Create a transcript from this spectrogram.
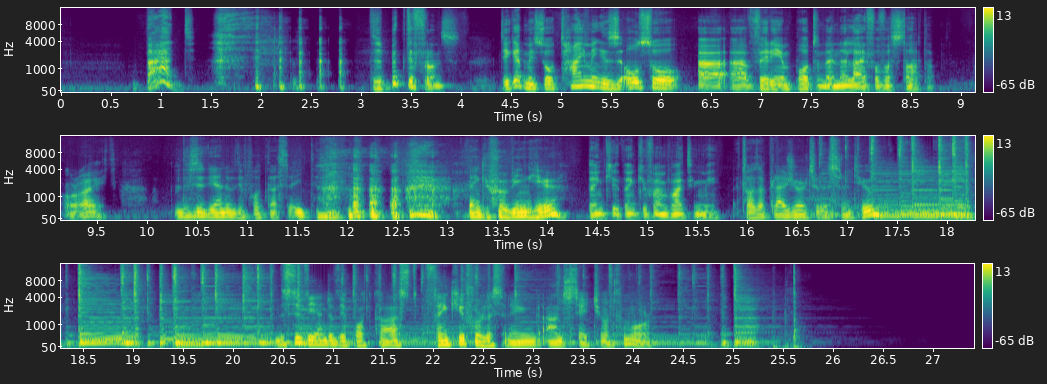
bad. There's a big difference. Do you get me? So timing is also uh, uh, very important in the life of a startup. All right. This is the end of the podcast, Saeed. Thank you for being here. Thank you. Thank you for inviting me. It was a pleasure to listen to you. This is the end of the podcast. Thank you for listening and stay tuned for more.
